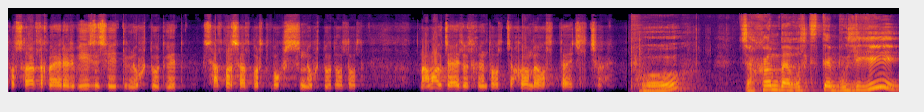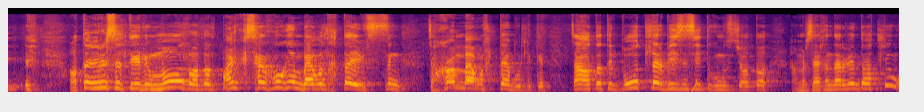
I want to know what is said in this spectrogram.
тусгаарлах байраар бизнес хийдэг нөхдүүд гээд салбар салбарт богссон нөхдүүд бол намайг зайлуулахын тулд зохион байгуулалттай ажиллаж байгаа. Пөө зохион байгуулалттай бүлгий. Одоо ерөөсөө тэгээ нэг муул бол банк санхүүгийн байгууллагатай ивсэн зохион байгуулалттай бүлэг гэдэг За одоо тэр буудлаар бизнес хийдэг хүмүүс чи одоо амар сайхан даргын доотлын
